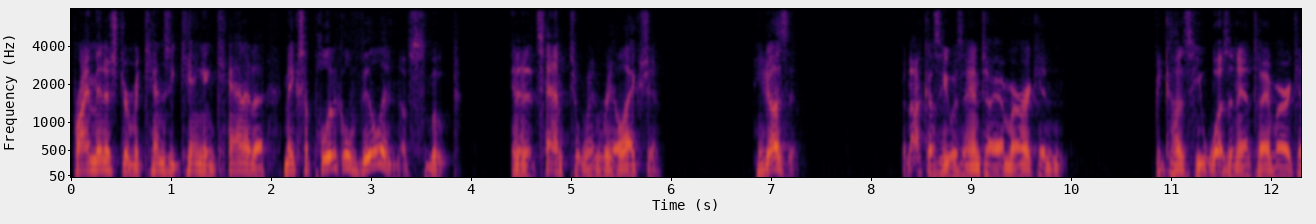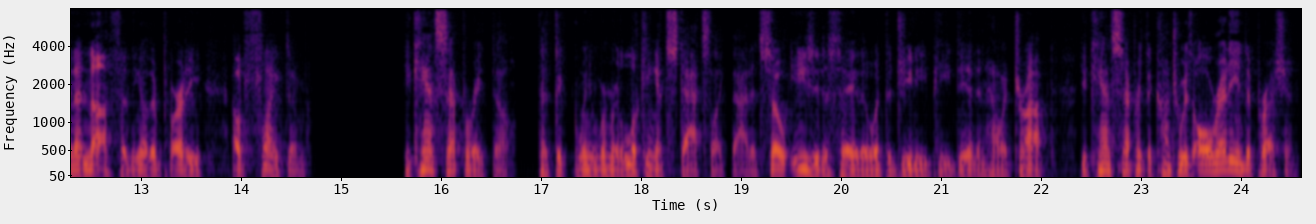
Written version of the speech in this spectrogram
Prime Minister Mackenzie King in Canada makes a political villain of Smoot in an attempt to win re election. He doesn't, but not because he was anti American, because he wasn't anti American enough and the other party outflanked him. You can't separate, though, that the, when, when we're looking at stats like that, it's so easy to say that what the GDP did and how it dropped. You can't separate the country was already in depression.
